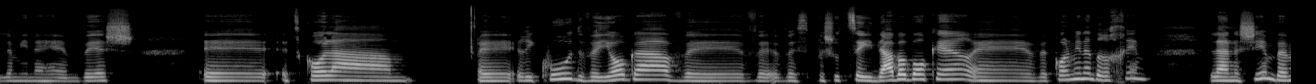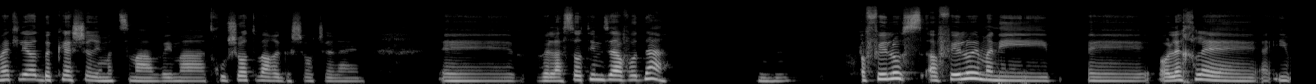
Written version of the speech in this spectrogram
למיניהם, ויש אה, את כל הריקוד אה, ויוגה ו, ו, ופשוט צעידה בבוקר אה, וכל מיני דרכים לאנשים באמת להיות בקשר עם עצמם ועם התחושות והרגשות שלהם ולעשות עם זה עבודה. אפילו, אפילו אם אני אה, הולך ל... אם,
